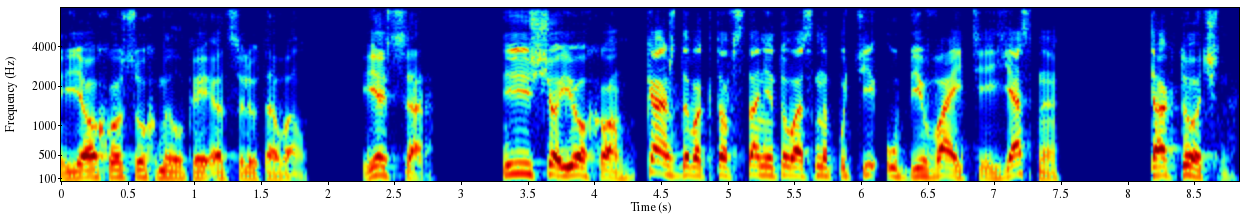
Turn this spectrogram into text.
Йохо с ухмылкой отсалютовал. «Есть, сэр». «И еще, Йохо, каждого, кто встанет у вас на пути, убивайте, ясно?» «Так точно».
